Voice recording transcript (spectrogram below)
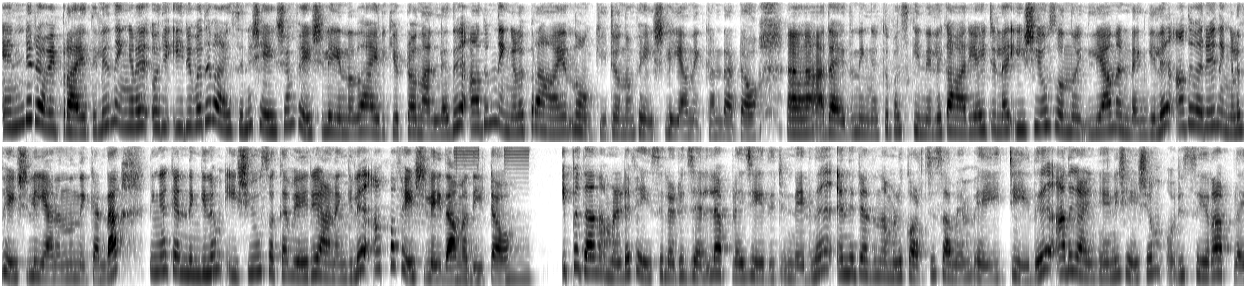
എന്റെ ഒരു അഭിപ്രായത്തിൽ നിങ്ങൾ ഒരു ഇരുപത് വയസ്സിന് ശേഷം ഫേഷ്യൽ ചെയ്യുന്നതായിരിക്കും കേട്ടോ നല്ലത്. അതും നിങ്ങൾ പ്രായം നോക്കിയിട്ടൊന്നും ഫേഷ്യൽ ചെയ്യാൻ നിൽക്കണ്ട കേട്ടോ അതായത് നിങ്ങൾക്ക് ഇപ്പോൾ സ്കിന്നിൽ കാര്യമായിട്ടുള്ള ഇഷ്യൂസ് ഒന്നും ഇല്ലയെന്നുണ്ടെങ്കിൽ അതുവരെ നിങ്ങൾ ഫേഷ്യൽ ചെയ്യാനൊന്നും നിൽക്കണ്ട നിങ്ങൾക്ക് എന്തെങ്കിലും ഇഷ്യൂസ് ഒക്കെ വരികയാണെങ്കിൽ അപ്പോൾ ഫേഷ്യൽ ചെയ്താൽ മതി കേട്ടോ ഇപ്പോൾ ഇതാ നമ്മളുടെ ഫേസിൽ ഒരു ജെൽ അപ്ലൈ ചെയ്തിട്ടുണ്ടായിരുന്നു. എന്നിട്ട് അത് നമ്മൾ കുറച്ച് സമയം വെയിറ്റ് ചെയ്ത് അത് കഴിഞ്ഞതിന് ശേഷം ഒരു സിറ അപ്ലൈ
